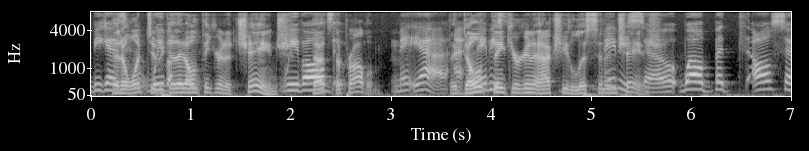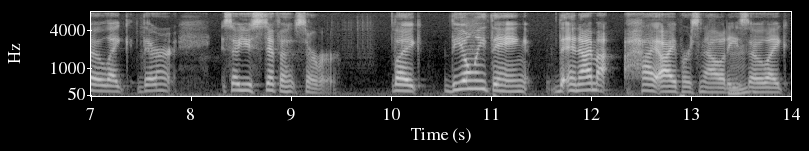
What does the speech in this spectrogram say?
because they don't want to because they don't think you're going to change. we've all That's the problem. Ma- yeah, They don't maybe think you're going to actually listen maybe and change. so. Well, but also like they're so you stiff a server, like the only thing, and I'm a high I personality, Mm-hmm. so like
